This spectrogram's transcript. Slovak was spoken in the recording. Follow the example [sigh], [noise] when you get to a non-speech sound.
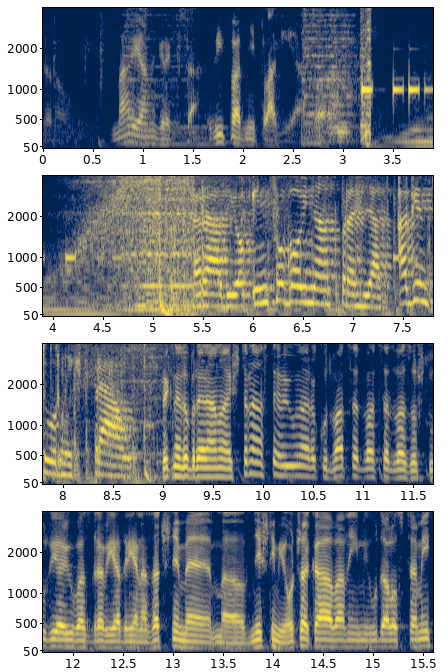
občanov. Marian Grexa, vypadni plagiátor. Rádio Infovojna, prehľad agentúrnych správ. Pekné dobré ráno, aj 14. júna roku 2022 zo štúdia ju vás zdraví Adriana. Začneme dnešnými očakávanými udalosťami.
